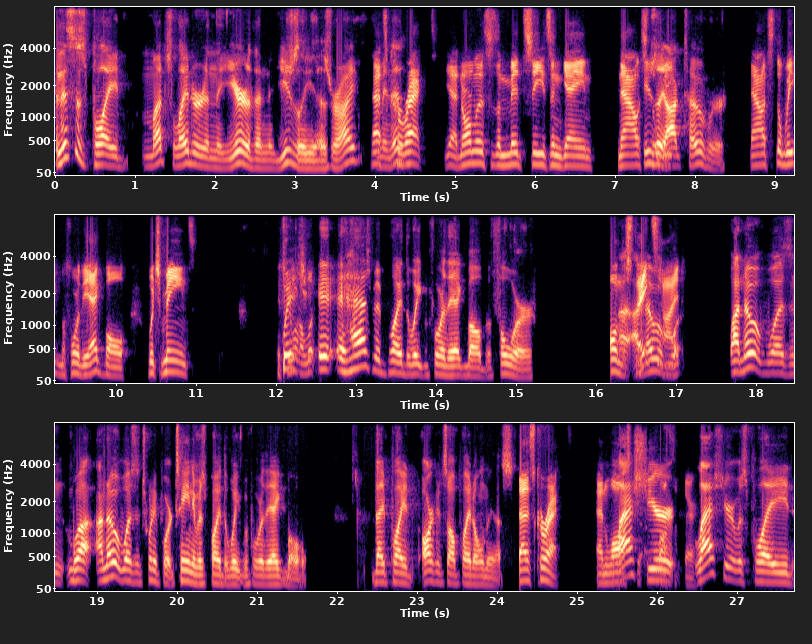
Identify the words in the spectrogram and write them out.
and this is played much later in the year than it usually is, right? That's I mean, correct. This, yeah, normally this is a mid-season game. Now it's usually October. Now it's the week before the Egg Bowl, which means which look, it, it, has been played the week before the Egg Bowl before on the state I side. It, I know it wasn't. Well, I know it was in 2014. It was played the week before the Egg Bowl. They played Arkansas played Ole Miss. That is correct. And lost, last year, lost last year it was played.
